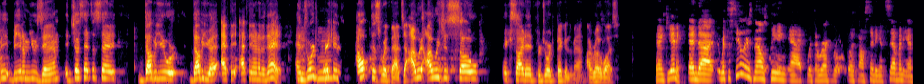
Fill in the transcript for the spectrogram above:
be, beat a museum. It just has to say W or W at the at the end of the day. And George mm-hmm. Pickens helped us with that. So I would I was just so excited for George Pickens, man. I really was. Thank you, Danny. And uh, with the Steelers now being at with a record with now sitting at seven and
